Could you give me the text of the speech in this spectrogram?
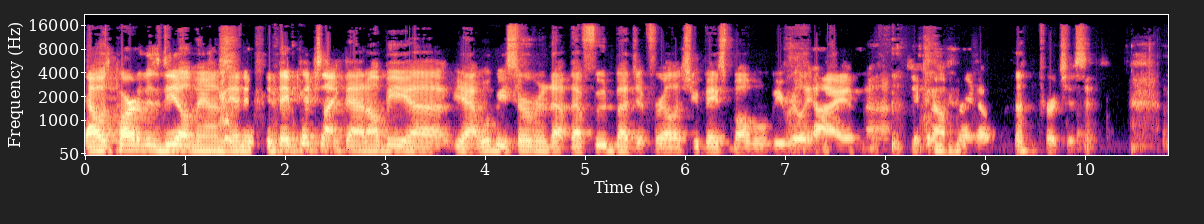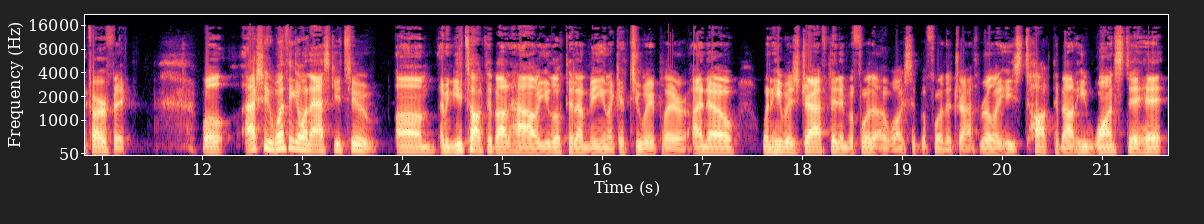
That was part of his deal, man. And if, if, they pitch like that, I'll be, uh, yeah, we'll be serving it up. That food budget for LSU baseball will be really high, and uh, chicken Alfredo purchase. Perfect. Well, actually, one thing I want to ask you too. Um, I mean, you talked about how you looked at him being like a two-way player. I know when he was drafted and before the well, I said before the draft, really, he's talked about he wants to hit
